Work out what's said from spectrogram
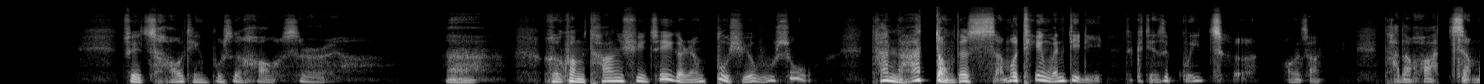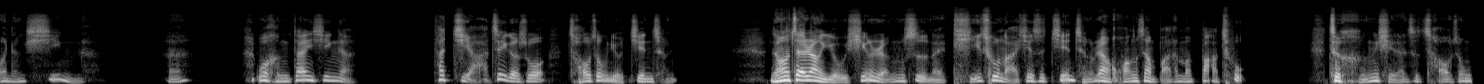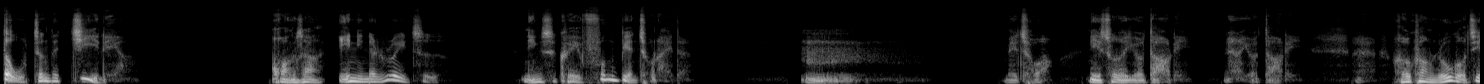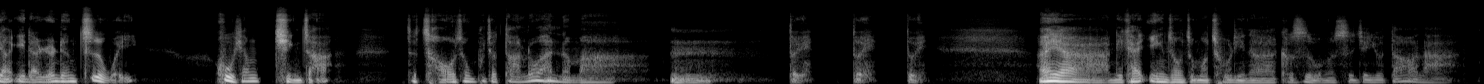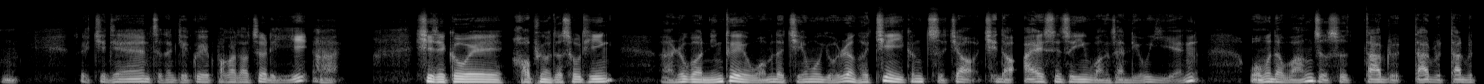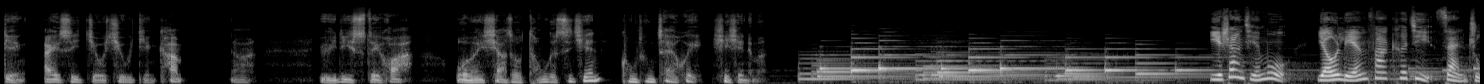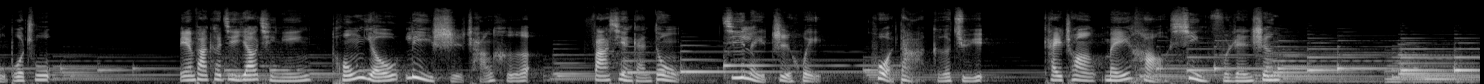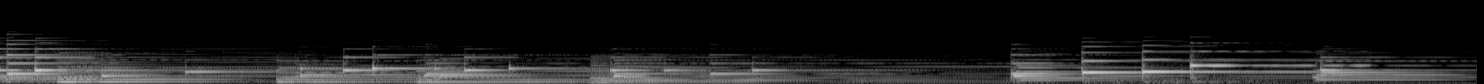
所以朝廷不是好事呀！啊，何况汤旭这个人不学无术，他哪懂得什么天文地理？这个简直是鬼扯！皇上，他的话怎么能信呢？啊，我很担心啊，他假这个说朝中有奸臣。然后再让有心人士呢提出哪些是奸臣，让皇上把他们罢黜，这很显然是朝中斗争的伎俩。皇上以您的睿智，您是可以分辨出来的。嗯，没错，你说的有道理，嗯，有道理。何况如果这样一来，人人自危，互相倾轧，这朝中不就大乱了吗？嗯。对对对，哎呀，你看英宗怎么处理呢？可是我们时间又到了，嗯，所以今天只能给各位报告到这里啊。谢谢各位好朋友的收听啊！如果您对我们的节目有任何建议跟指教，请到 IC 之音网站留言。我们的网址是 www 点 ic 九七五点 com 啊。与历史对话，我们下周同个时间空中再会，谢谢你们。以上节目由联发科技赞助播出。联发科技邀请您同游历史长河，发现感动，积累智慧，扩大格局，开创美好幸福人生。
